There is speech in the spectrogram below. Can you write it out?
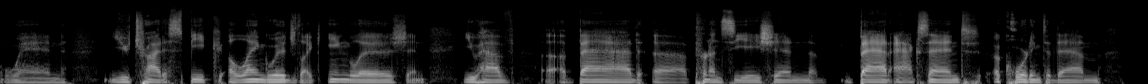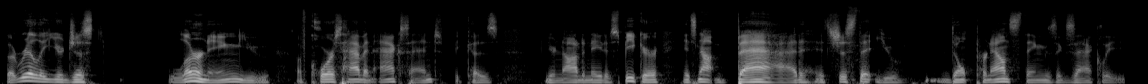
when you try to speak a language like English and you have a bad uh, pronunciation, a bad accent according to them, but really you're just learning. You, of course, have an accent because you're not a native speaker. It's not bad, it's just that you don't pronounce things exactly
